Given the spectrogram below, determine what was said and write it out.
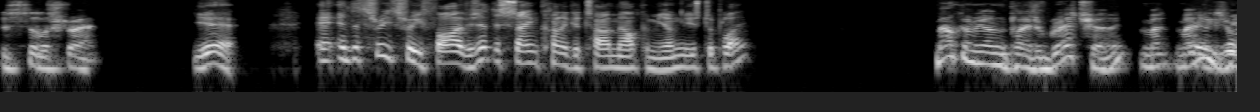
it's still a strat. Yeah. And, and the 335, is that the same kind of guitar Malcolm Young used to play? Malcolm Young played a Gretsch, I think. Mainly, yeah,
